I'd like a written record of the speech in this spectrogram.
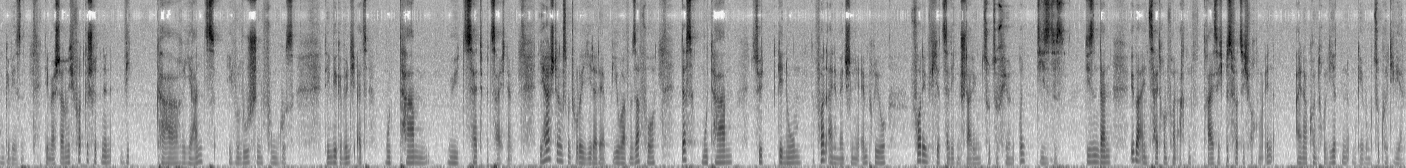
gewesen, dem erstaunlich fortgeschrittenen Vicariance Evolution Fungus, den wir gewöhnlich als Mutamycet bezeichnen. Die Herstellungsmethode jeder der Biowaffen sah vor, das Mutamycet-Genom von einem menschlichen Embryo vor dem vierzelligen Stadium zuzuführen und dieses diesen dann über einen Zeitraum von 38 bis 40 Wochen in einer kontrollierten Umgebung zu kultivieren.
